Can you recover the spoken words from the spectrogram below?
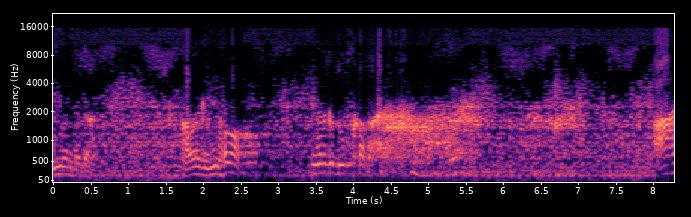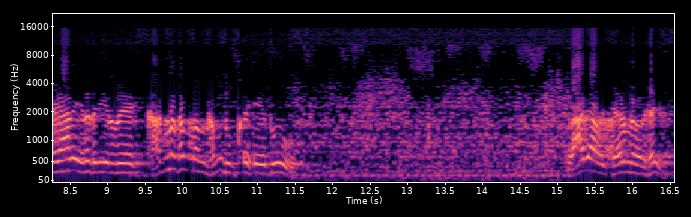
ஜீவன் இருக்கான். அவனுக்கு விபவம். இவனுக்கு துக்கம். ஆகையால என்ன தெரிகிறது? கர்ம சம்பந்தம் துக்கஹேது ராஜாவை சேர்ந்தவர்கள்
